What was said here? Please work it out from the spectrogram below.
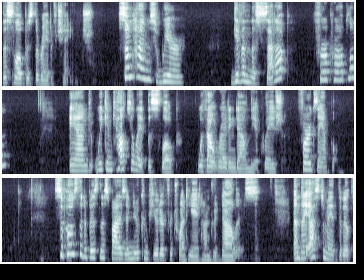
the slope is the rate of change. Sometimes we're given the setup for a problem, and we can calculate the slope without writing down the equation. For example, suppose that a business buys a new computer for $2,800 and they estimate that it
